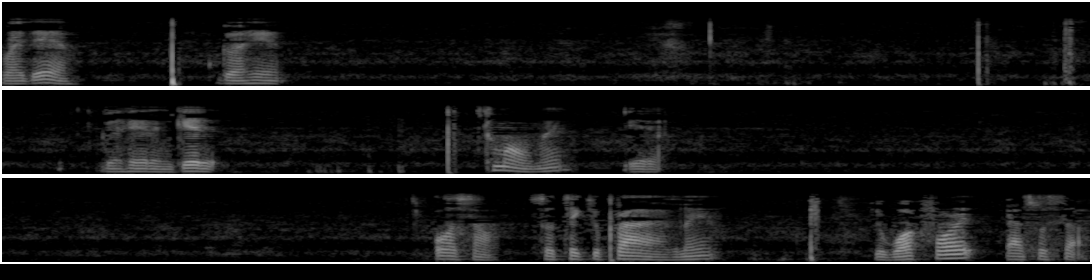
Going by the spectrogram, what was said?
Right there. Go ahead. Go ahead and get it. Come on, man. Yeah. Awesome. So take your prize, man. You work for it. That's what's up.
